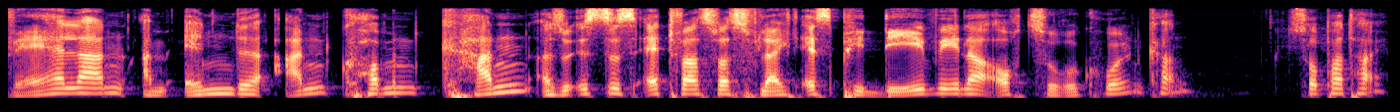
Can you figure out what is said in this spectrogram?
Wählern am Ende ankommen kann? Also ist es etwas, was vielleicht SPD-Wähler auch zurückholen kann zur Partei?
